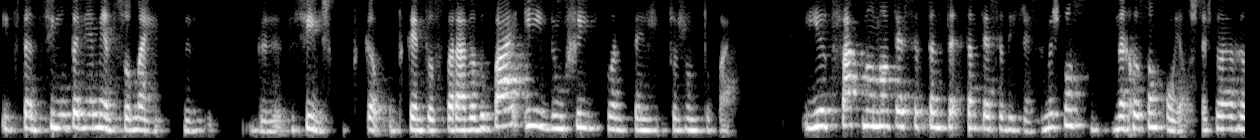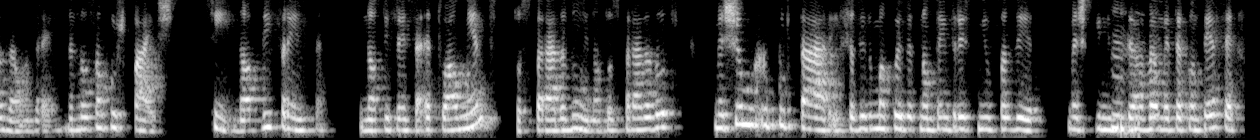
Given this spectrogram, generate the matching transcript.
E, portanto, simultaneamente sou mãe de, de, de filhos de, de, quem estou separada do pai e de um filho quando estou junto do pai. E eu, de facto, não noto essa, tanta, tanta essa diferença. Mas com, na relação com eles, tens toda a razão, André. Na relação com os pais, sim, noto diferença. Noto diferença atualmente, estou separada de um e não estou separada do outro, mas se eu me reportar e fazer uma coisa que não tem interesse nenhum fazer, mas que uhum. inevitavelmente uhum. acontece, é,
